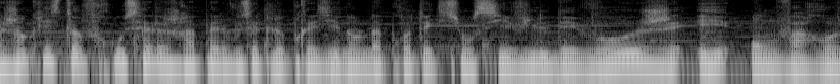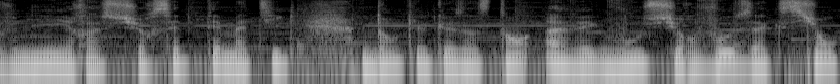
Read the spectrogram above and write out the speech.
Jean-Christophe Roussel, je rappelle, vous êtes le président de la protection civile des Vosges et on va revenir sur cette thématique dans quelques instants avec vous sur vos actions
